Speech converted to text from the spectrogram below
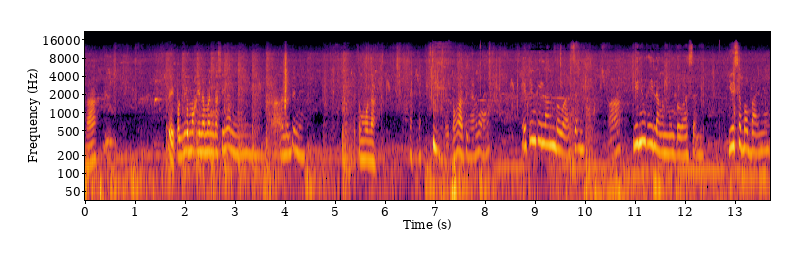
Ha? Hindi, pag lumaki naman kasi yan, ah, ano din eh. Ito muna. Ito nga, tingnan mo. oh. Ito yung kailangan bawasan. Ha? Yun yung kailangan mong bawasan. Yung sa baba niya.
